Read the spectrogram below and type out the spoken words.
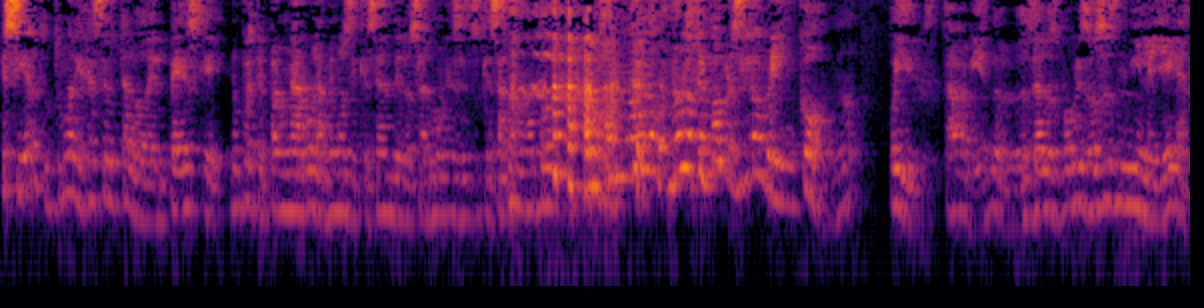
Es cierto, tú manejaste ahorita lo del pez, que no puedes trepar un árbol a menos de que sean de los salmones estos que salgan A lo mejor no, no, no lo trepó, pero sí lo brincó, ¿no? Oye, estaba viendo, o sea, los pobres osos ni le llegan.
